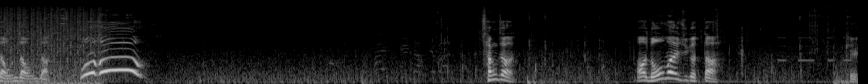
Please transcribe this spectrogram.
온다 온다 온다. 우후! 장전. 아 너무 많이 죽였다. 오케이.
